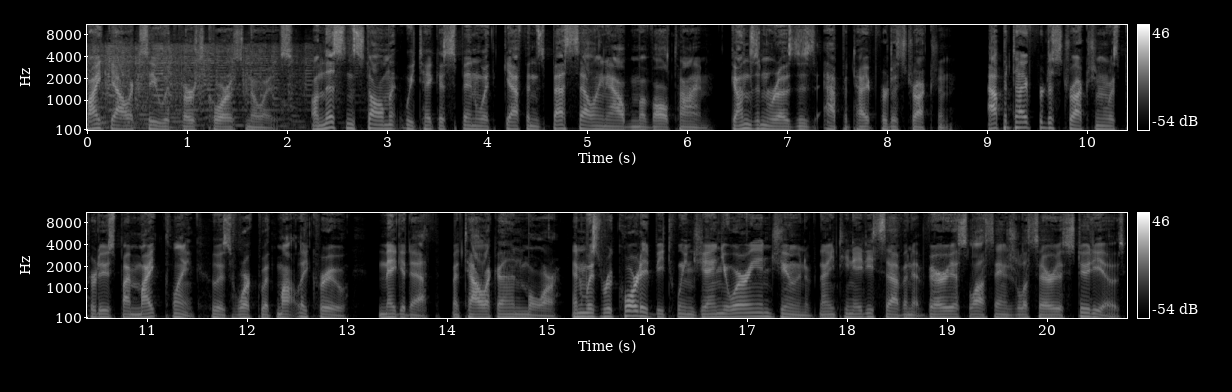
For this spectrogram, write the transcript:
Mike Galaxy with Verse Chorus Noise. On this installment, we take a spin with Geffen's best selling album of all time, Guns N' Roses' Appetite for Destruction. Appetite for Destruction was produced by Mike Clink, who has worked with Motley Crue, Megadeth, Metallica, and more, and was recorded between January and June of 1987 at various Los Angeles area studios,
